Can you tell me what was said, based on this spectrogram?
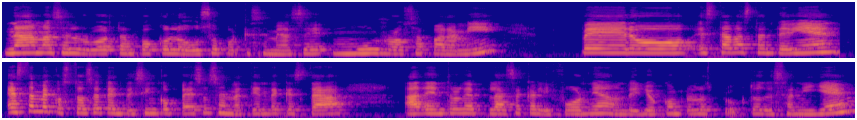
Nada más el rubor tampoco lo uso porque se me hace muy rosa para mí pero está bastante bien. Esta me costó 75 pesos en la tienda que está adentro de Plaza California, donde yo compro los productos de Sanillé.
